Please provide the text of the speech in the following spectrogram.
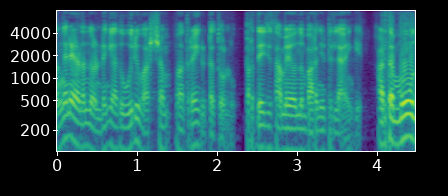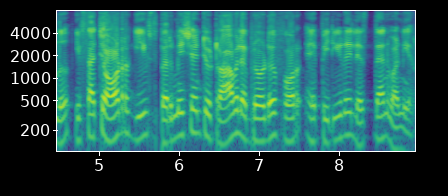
അങ്ങനെയാണെന്നുണ്ടെങ്കിൽ അത് ഒരു വർഷം മാത്രമേ കിട്ടത്തുള്ളൂ. പ്രത്യേകിച്ച് സമയമൊന്നും പറഞ്ഞിട്ടില്ല എങ്കിൽ. അടുത്ത മൂന്ന് if such order gives permission to travel abroad for a period less than one year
